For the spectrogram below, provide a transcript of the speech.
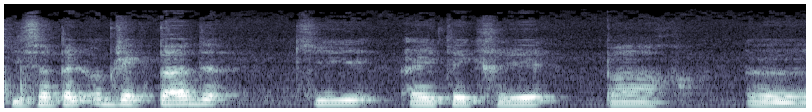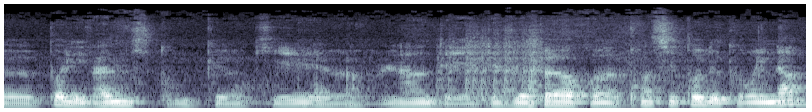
Qui s'appelle ObjectPad, qui a été créé par euh, Paul Evans, donc, euh, qui est euh, l'un des développeurs euh, principaux de Corina.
